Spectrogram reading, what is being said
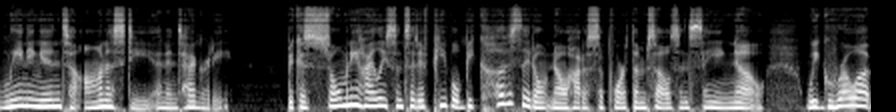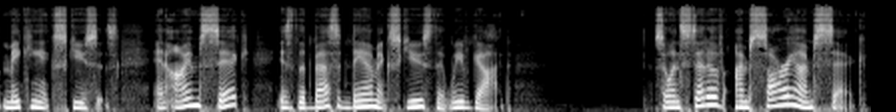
leaning into honesty and integrity because so many highly sensitive people, because they don't know how to support themselves and saying no, we grow up making excuses. And I'm sick is the best damn excuse that we've got. So instead of, I'm sorry I'm sick,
